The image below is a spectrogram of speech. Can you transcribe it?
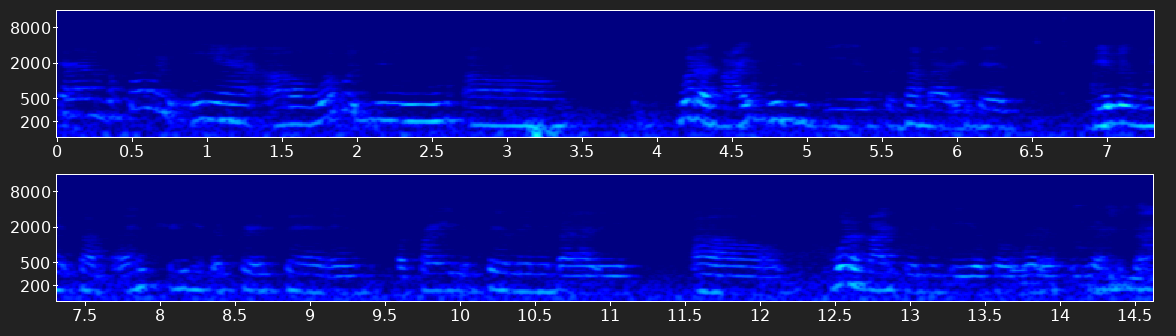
Karen, before we end, um, what would you um, what advice would you give to somebody that's dealing with some untreated depression and afraid to tell anybody? Um, what advice would you give, or what else do you have to say?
